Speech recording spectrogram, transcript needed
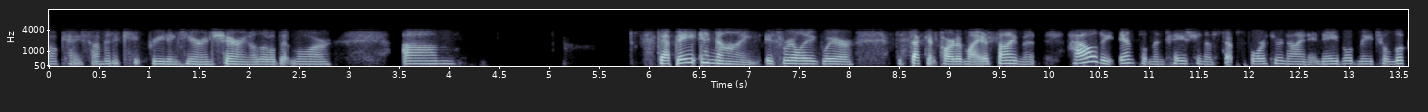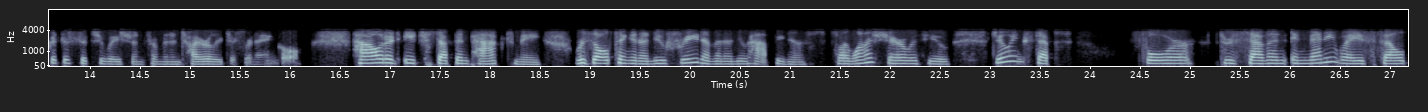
Okay, so I'm going to keep reading here and sharing a little bit more. Um, Step eight and nine is really where the second part of my assignment, how the implementation of steps four through nine enabled me to look at the situation from an entirely different angle. How did each step impact me, resulting in a new freedom and a new happiness? So I want to share with you doing steps four through seven in many ways felt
